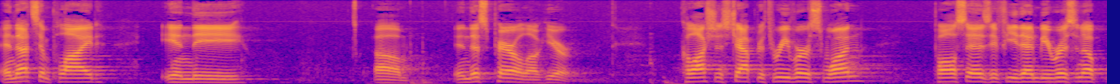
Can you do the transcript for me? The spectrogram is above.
and that's implied in, the, um, in this parallel here. Colossians chapter 3, verse 1, Paul says, If ye then be risen up,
